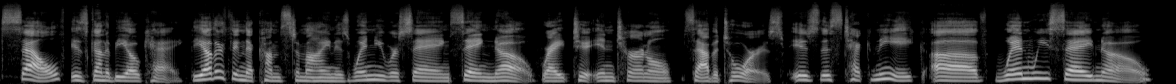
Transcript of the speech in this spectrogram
self is going to be okay. The other thing that comes to mind is when you were saying saying no, right, to internal saboteurs, is this technique of when we say no,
